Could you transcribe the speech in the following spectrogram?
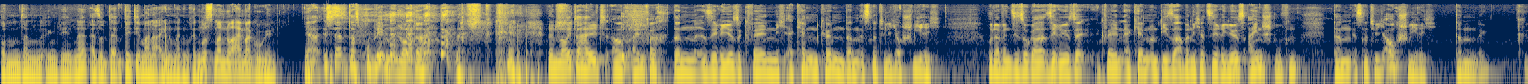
um dann irgendwie, ne? Also da bild dir mal eine eigene Meinung, René. Muss man nur einmal googeln. Ja, ist ja das Problem, wenn Leute, wenn Leute halt auch einfach dann seriöse Quellen nicht erkennen können, dann ist natürlich auch schwierig. Oder wenn sie sogar seriöse Quellen erkennen und diese aber nicht als seriös einstufen, dann ist natürlich auch schwierig. Dann k-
